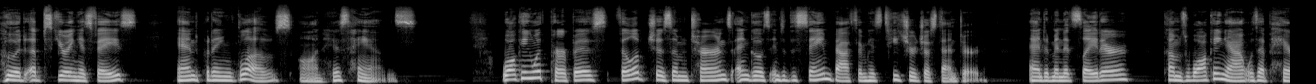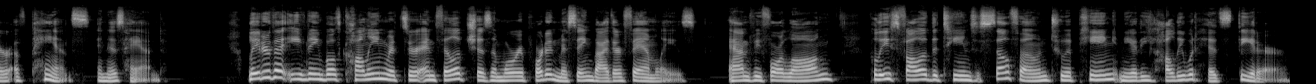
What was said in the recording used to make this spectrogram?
hood obscuring his face and putting gloves on his hands. Walking with purpose, Philip Chism turns and goes into the same bathroom his teacher just entered, and minutes later, comes walking out with a pair of pants in his hand. Later that evening, both Colleen Ritzer and Philip Chism were reported missing by their families, and before long, police followed the teen's cell phone to a ping near the Hollywood Hits Theater.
